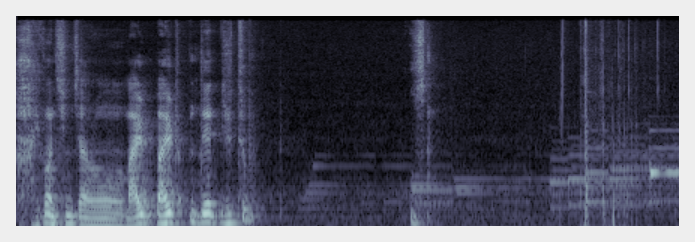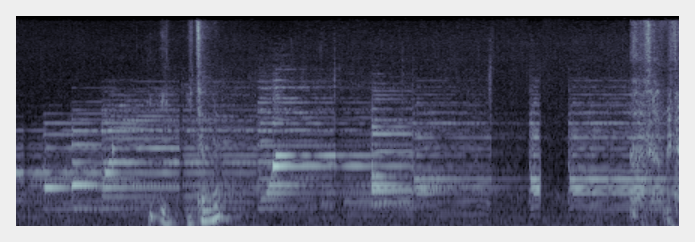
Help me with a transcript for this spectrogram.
아 이건 진짜로 말 말도 안돼 유튜브 이, 이, 2천 명? 감사합니다.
